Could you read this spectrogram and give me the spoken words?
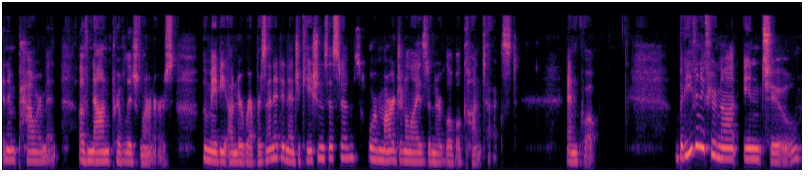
and empowerment of non privileged learners who may be underrepresented in education systems or marginalized in their global context. End quote. But even if you're not into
